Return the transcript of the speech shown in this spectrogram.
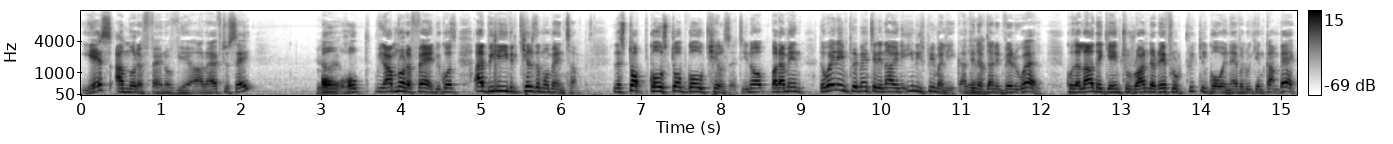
Yes, I'm not a fan of VAR. I have to say. Oh, hope I'm not a fan because I believe it kills the momentum. The stop go, stop go kills it, you know. But I mean, the way they implemented it now in the English Premier League, I think Yeah. they've done it very well because allow the game to run. The ref will quickly go and have a look and come back.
